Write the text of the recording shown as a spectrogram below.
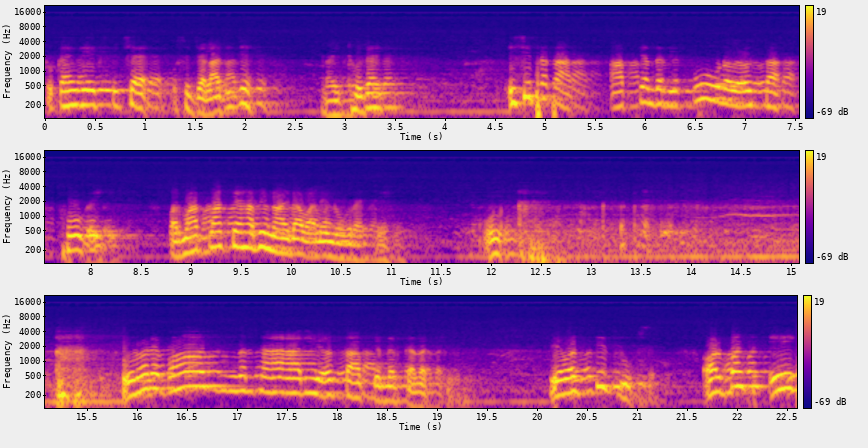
तो कहेंगे, एक स्विच है, उसे जला दीजिए लाइट हो जाएगी। इसी प्रकार आपके अंदर भी पूर्ण व्यवस्था हो गई। परमात्मा के यहाँ भी नोएडा वाले लोग रहते हैं। उन... उन्होंने बहुत सुंदर सारी व्यवस्था आपके अंदर कर रखी व्यवस्थित रूप से। और बस एक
